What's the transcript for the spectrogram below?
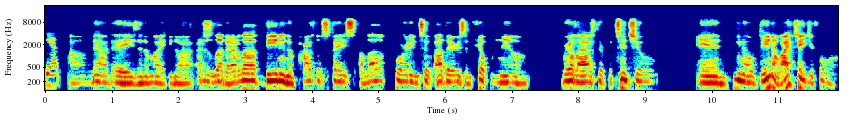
Yep. Um, nowadays, and I'm like, you know, I, I, just love it. I love being in a positive space. I love pouring into others and helping them realize their potential, and you know, being a life changer for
